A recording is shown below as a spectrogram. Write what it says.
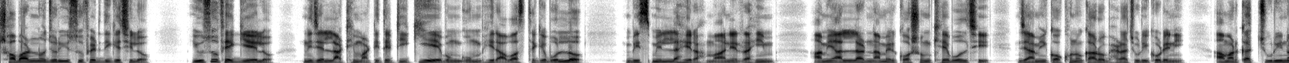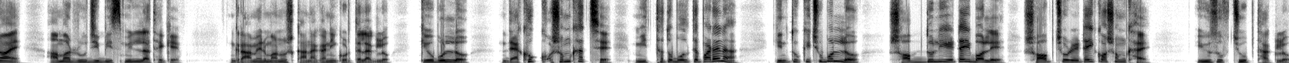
সবার নজর ইউসুফের দিকে ছিল। ইউসুফ এগিয়ে এলো। নিজের লাঠি মাটিতে টিকিয়ে এবং গম্ভীর আওয়াজ থেকে বলল, বিসমিল্লাহি রহমানের রাহিম। আমি আল্লাহর নামের কসম খেয়ে বলছি যে আমি কখনো কারও ভেড়া চুরি করিনি। আমার কাজ চুরি নয়, আমার রুজি বিসমিল্লা থেকে। গ্রামের মানুষ কানাকানি করতে লাগল। কেউ বলল, দেখো কসম খাচ্ছে, মিথ্যা তো বলতে পারে না। কিন্তু কিছু বলল, সব দলই এটাই বলে, সব চোর এটাই কসম খায়। ইউসুফ চুপ থাকল।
